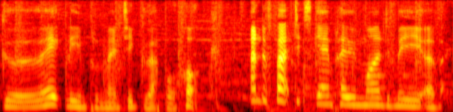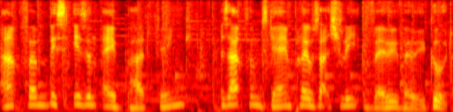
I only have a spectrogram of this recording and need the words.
greatly implemented grapple hook. And the fact its gameplay reminded me of Anthem, this isn't a bad thing, as Anthem's gameplay was actually very very good.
